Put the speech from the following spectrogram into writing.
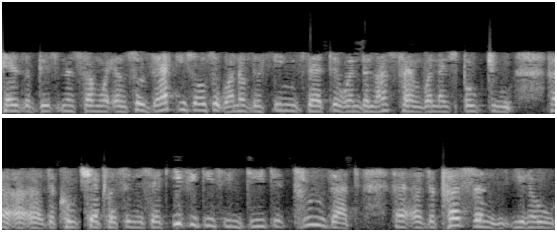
has a business somewhere else. So that is also one of the things that uh, when the last time when I spoke to uh, the co-chairperson, he said, if it is indeed true that uh, the person, you know,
